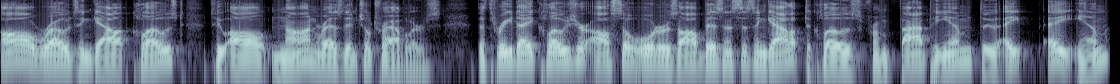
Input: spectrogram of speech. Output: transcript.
all roads in Gallup closed to all non residential travelers. The three day closure also orders all businesses in Gallup to close from 5 p.m. to 8 a.m.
